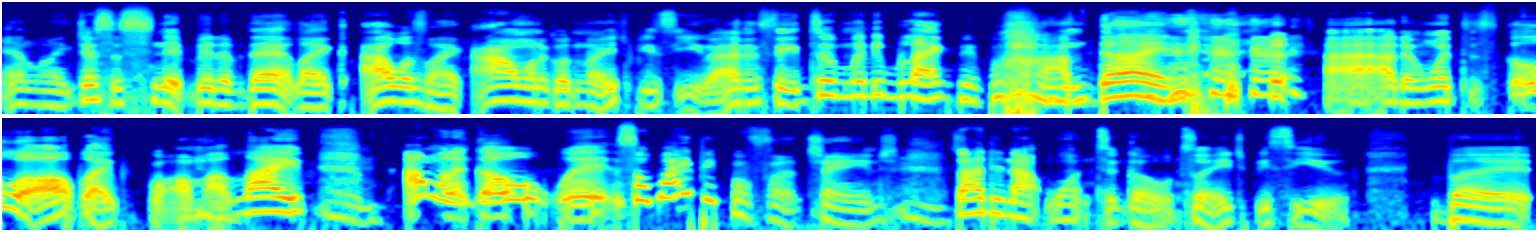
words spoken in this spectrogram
and like just a snippet of that. Like I was like, I don't want to go to no HBCU. I didn't see too many black people. I'm done. I, I didn't went to school with all black people all my life. Mhm. I want to go with some white people for a change. Mhm. So I did not want to go to HBCU, but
